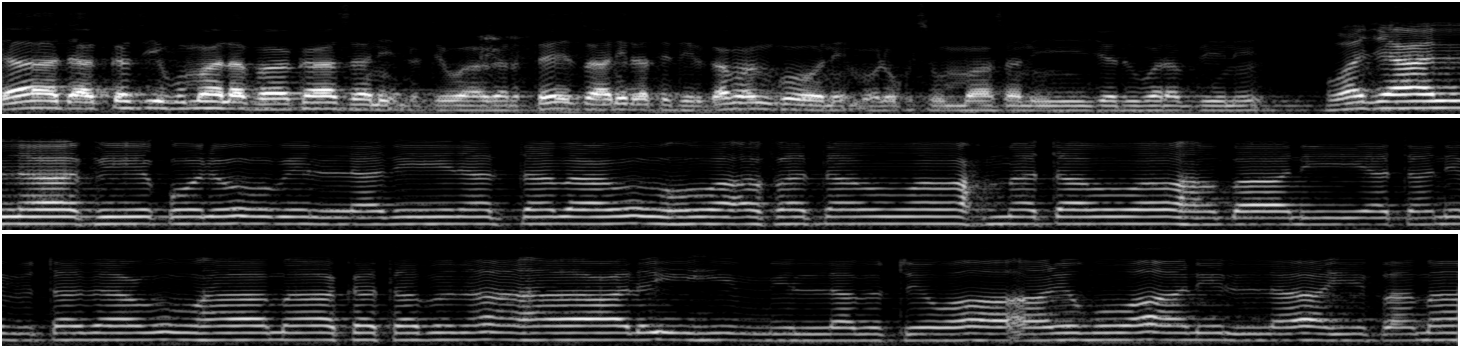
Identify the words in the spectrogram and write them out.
yaada akkasii ufumaa lafaa kaasani nuti waa gartee isaanii irratti dirqaman goone moloksummaa sanii jee duuba rabbiini وجعلنا في قلوب الذين اتبعوه وأفة ورحمة ورهبانية ابتدعوها ما كتبناها عليهم إلا ابتغاء رضوان الله فما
